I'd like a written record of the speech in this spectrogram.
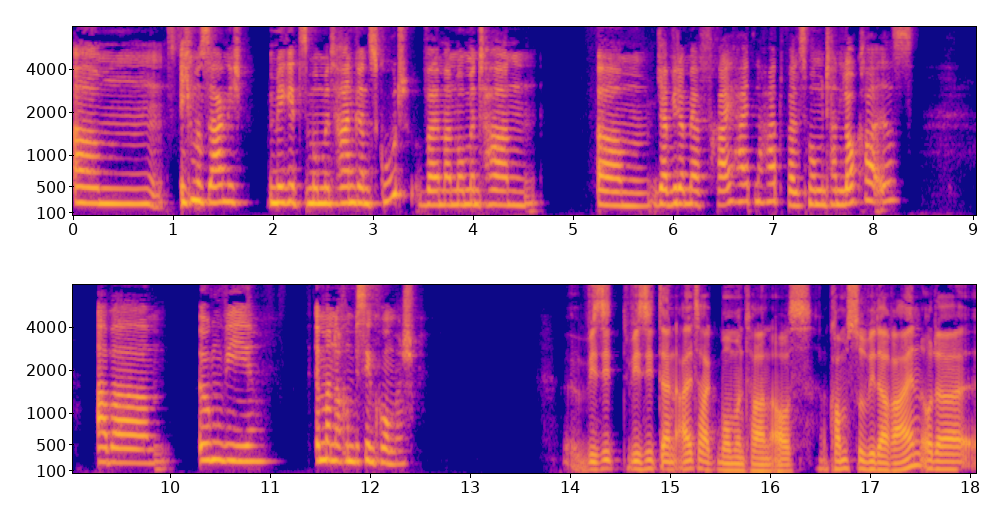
Ähm, ich muss sagen, ich, mir geht's momentan ganz gut, weil man momentan ähm, ja wieder mehr Freiheiten hat, weil es momentan lockerer ist. Aber irgendwie immer noch ein bisschen komisch. Wie sieht, wie sieht dein Alltag momentan aus? Kommst du wieder rein oder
